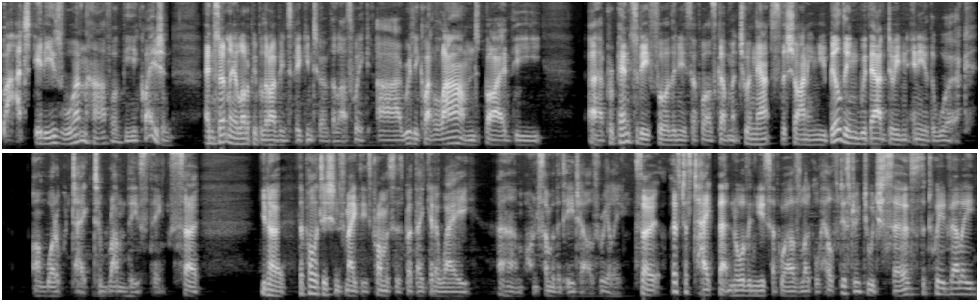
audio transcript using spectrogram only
But it is one half of the equation. And certainly, a lot of people that I've been speaking to over the last week are really quite alarmed by the uh, propensity for the New South Wales government to announce the shiny new building without doing any of the work on what it would take to run these things. So, you know, the politicians make these promises, but they get away um, on some of the details, really. So let's just take that Northern New South Wales local health district, which serves the Tweed Valley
